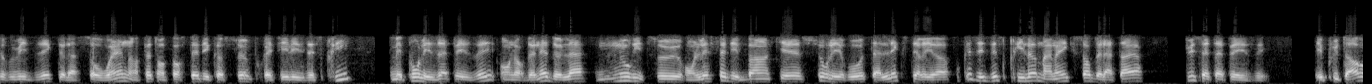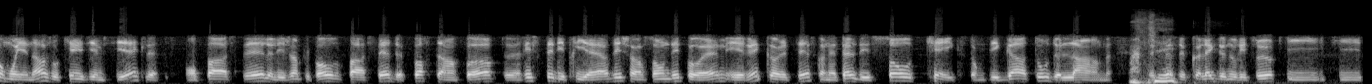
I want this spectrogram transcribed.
druidique de la Samhain, en fait, on portait des costumes pour épier les esprits. Mais pour les apaiser, on leur donnait de la nourriture. On laissait des banquets sur les routes, à l'extérieur, pour que ces esprits-là malins qui sortent de la terre puissent être apaisés. Et plus tard, au Moyen Âge, au 15e siècle, on passait, les gens plus pauvres passaient de porte en porte, euh, récitaient des prières, des chansons, des poèmes et récoltaient ce qu'on appelle des soul cakes, donc des gâteaux de l'âme, okay. une de collecte de nourriture qui, qui,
